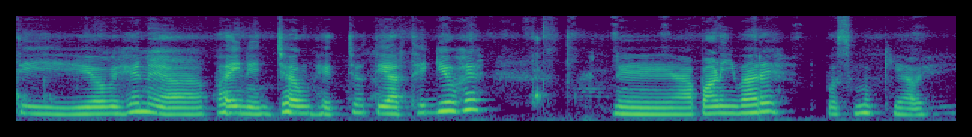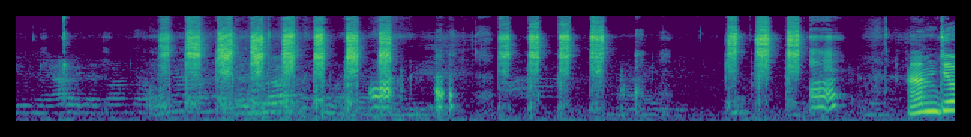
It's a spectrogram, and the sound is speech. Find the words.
તી હવે હે ને આ ભાઈને જાઉં હે જો તૈયાર થઈ ગયો હે. ને આ પાણી વારે, બસ મૂકી આવે. આમ જો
